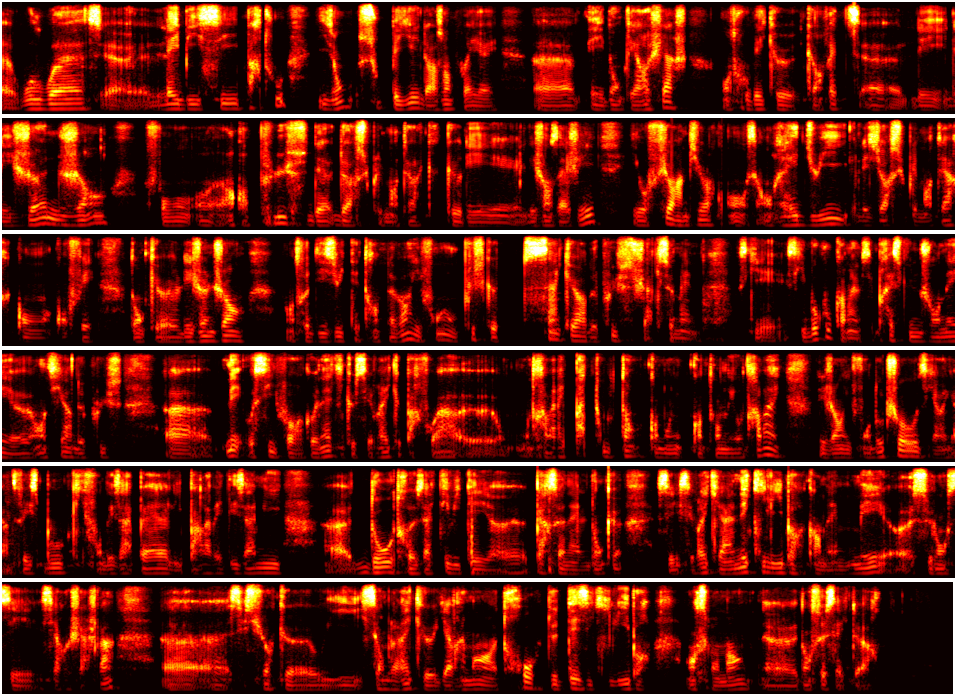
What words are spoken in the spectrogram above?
euh, Woolworths, euh, l'ABC, partout, ils ont sous-payé leurs employés. Euh, et donc les recherches ont trouvé que qu'en fait euh, les, les, jeunes gens font euh, encore plus d'heures supplémentaires que les, les, gens âgés et au fur et à mesure on, on réduit les heures supplémentaires qu'on qu'on fait. Donc euh, les jeunes gens entre 18 et 39 ans, ils font plus que 5 heures de plus chaque semaine, ce qui est, beaucoup quand même, c'est presque une journée euh, entière de plus. Euh, mais aussi, il faut reconnaître que c'est vrai que parfois, euh, on ne travaille pas tout le temps quand on, est au travail. Les gens, ils font d'autres choses, ils regardent Facebook, ils font des appels, ils parlent avec des amis, d'autres activités personnelles. Donc, c'est vrai qu'il y a un équilibre quand même, mais selon ces recherches-là, c'est sûr qu'il semblerait qu'il y a vraiment trop de déséquilibre en ce moment dans ce secteur.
